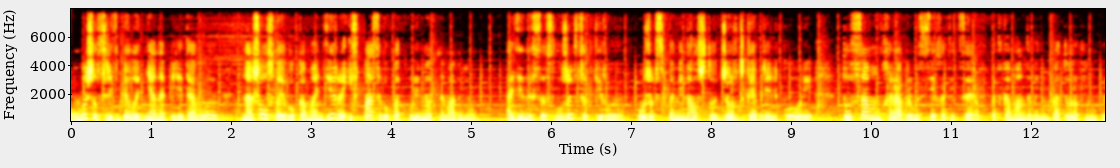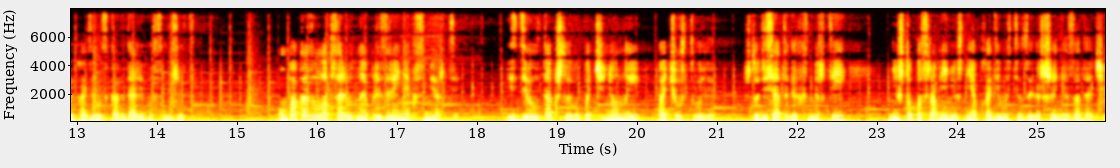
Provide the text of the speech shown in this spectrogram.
он вышел средь бела дня на передовую, нашел своего командира и спас его под пулеметным огнем. Один из сослуживцев героя позже вспоминал, что Джордж Габриэль Коури был самым храбрым из всех офицеров, под командованием которых ему приходилось когда-либо служить. Он показывал абсолютное презрение к смерти и сделал так, что его подчиненные почувствовали, что десяток их смертей – ничто по сравнению с необходимостью завершения задачи.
